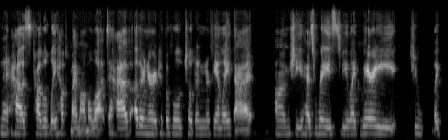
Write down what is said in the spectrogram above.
and it has probably helped my mom a lot to have other neurotypical children in her family that um, she has raised to be like very she like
